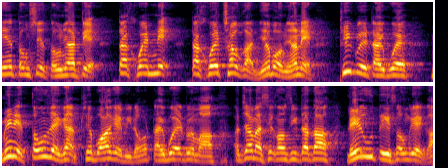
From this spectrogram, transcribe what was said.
ရင်3831တက်ခွဲ1တက်ခွဲ6ကရဲဘော်များနဲ့ထိတွေ့တိုက်ပွဲမိနစ်30ခန့်ဖြစ်ပွားခဲ့ပြီးတော့တိုက်ပွဲအတွင်းမှာအကြမ်းဖက်စစ်ကောင်စီတပ်သား၄ဦးသေဆုံးခဲ့က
